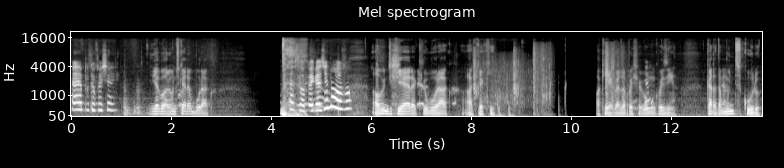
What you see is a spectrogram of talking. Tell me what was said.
É, porque eu fechei. E agora, onde que era o buraco? É só pegar de novo. Aonde que era aqui o buraco? Acho que é aqui. Ok, agora dá pra chegar uma coisinha. Cara, tá muito escuro.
